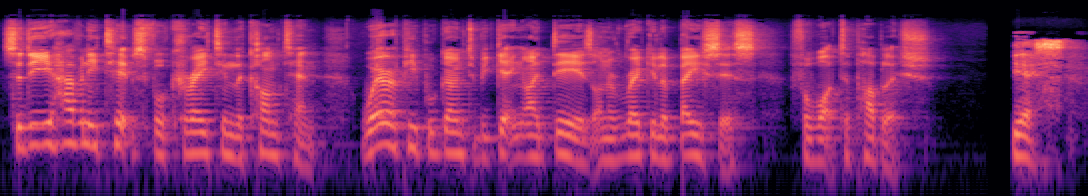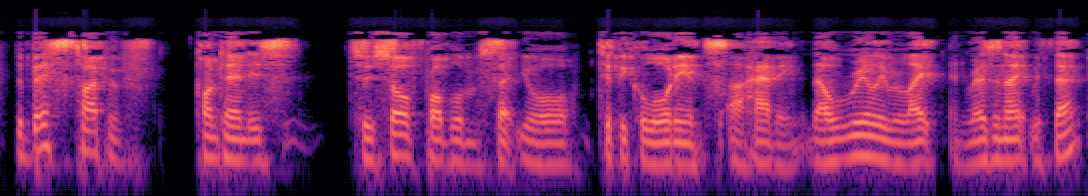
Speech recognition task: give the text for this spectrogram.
So, do you have any tips for creating the content? Where are people going to be getting ideas on a regular basis for what to publish? Yes, the best type of content is to solve problems that your typical audience are having. They'll really relate and resonate with that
